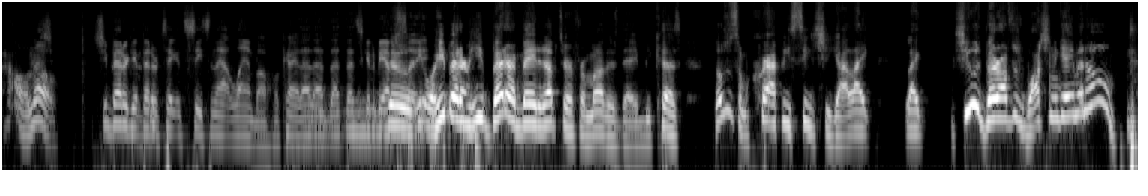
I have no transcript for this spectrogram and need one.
I don't know. She better get better ticket seats in that Lambeau. Okay, that, that, that that's gonna be Dude, well, he better he better have made it up to her for Mother's Day because those are some crappy seats she got. Like like she was better off just watching the game at home.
